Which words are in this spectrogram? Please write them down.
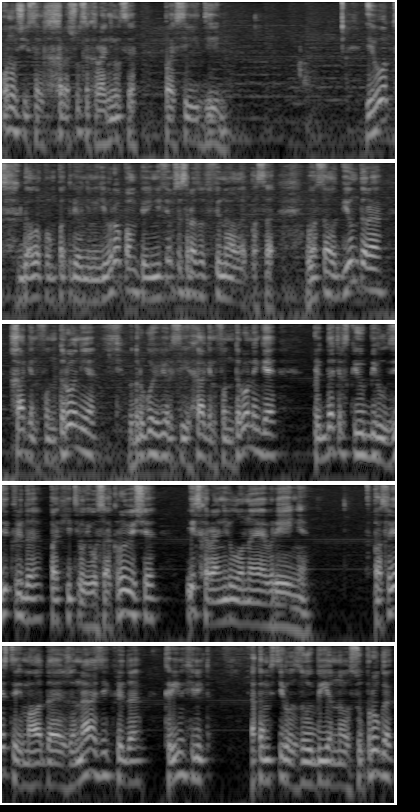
Он очень хорошо сохранился по сей день. И вот галопом по древним Европам перенесемся сразу в финал эпоса. Вассал Гюнтера, Хаген фон Троне, в другой версии Хаген фон Тронеге, предательски убил Зигфрида, похитил его сокровища и схоронил он в Рейне. Впоследствии молодая жена Зигфрида, Кринхильд, отомстила за убиенного супруга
